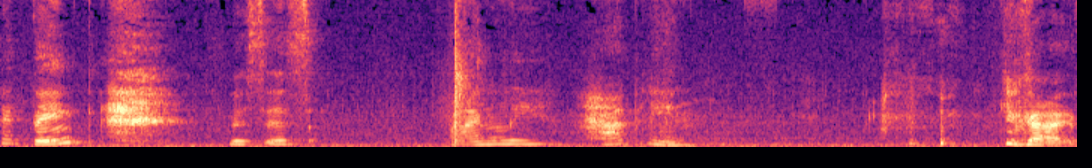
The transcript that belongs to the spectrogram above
I think this is finally happening. you guys,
